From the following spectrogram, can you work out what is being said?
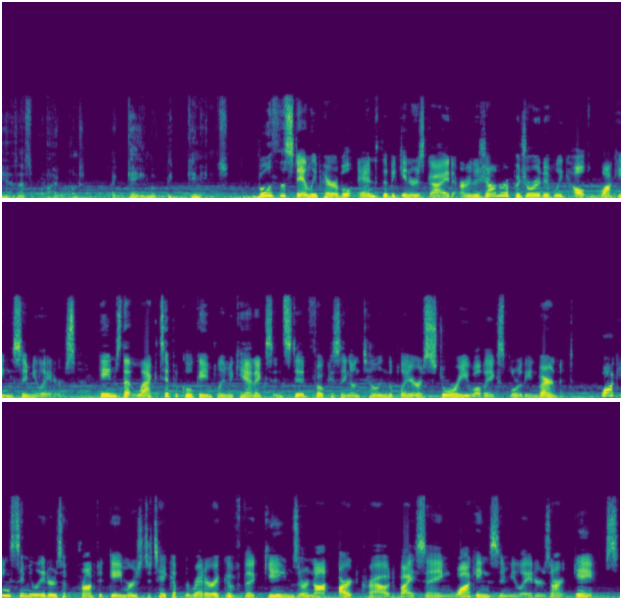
Yes, that's what I want. A game of beginnings. Both the Stanley Parable and the Beginner's Guide are in a genre pejoratively called walking simulators, games that lack typical gameplay mechanics, instead focusing on telling the player a story while they explore the environment. Walking simulators have prompted gamers to take up the rhetoric of the games are not art crowd by saying walking simulators aren't games.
